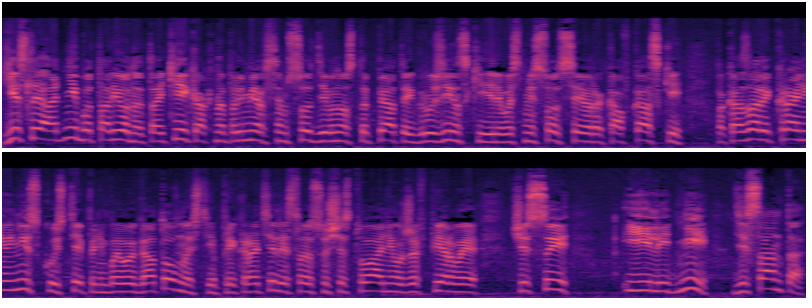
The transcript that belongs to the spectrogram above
Если одни батальоны, такие как, например, 795-й грузинский или 800 северокавказский, показали крайнюю низкую степень боевой готовности и прекратили свое существование уже в первые часы или дни десанта,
